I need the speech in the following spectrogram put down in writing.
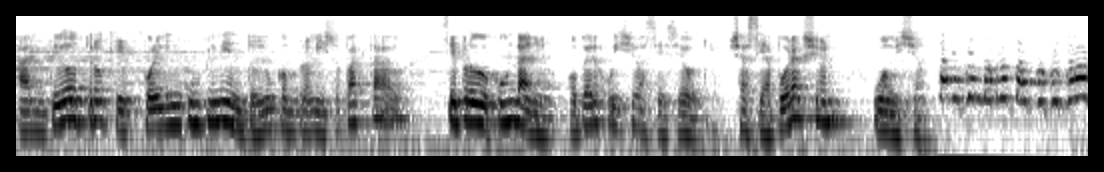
ante otro que por el incumplimiento de un compromiso pactado se produjo un daño o perjuicio hacia ese otro, ya sea por acción u omisión. ¿Está diciendo bruto al profesor?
